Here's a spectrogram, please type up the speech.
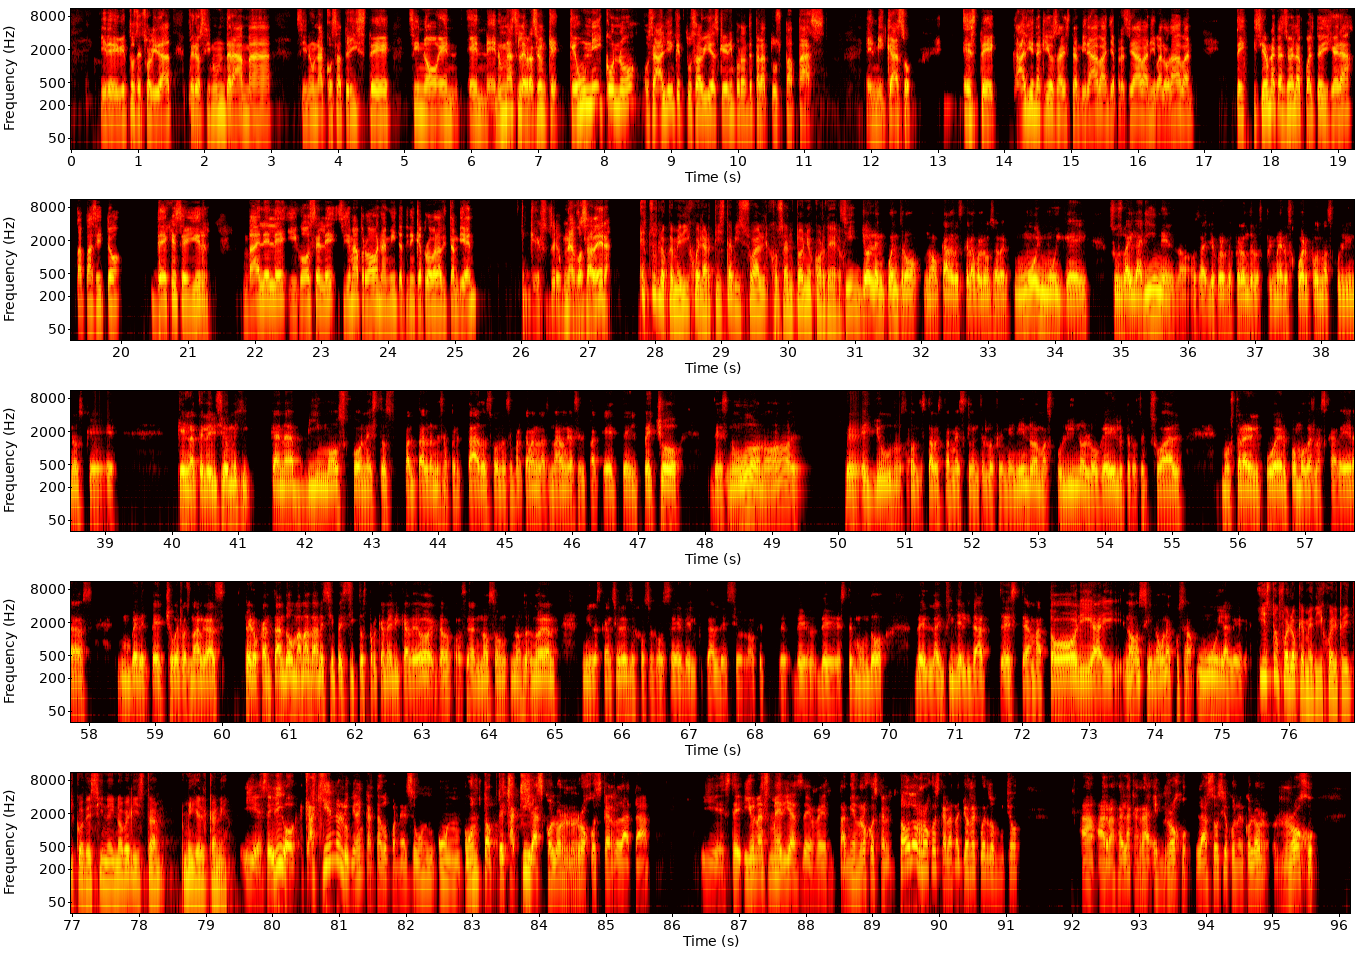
y de vivir tu sexualidad, pero sin un drama, sin una cosa triste, sino en, en, en una celebración que, que un ícono, o sea, alguien que tú sabías que era importante para tus papás, en mi caso, este, alguien a que ellos este, admiraban y apreciaban y valoraban, te hiciera una canción en la cual te dijera, papacito, déjese ir, válele y gócele. Si ya me aprobaron a mí, te tienen que aprobar a ti también, que es una gozadera. Esto es lo que me dijo el artista visual José Antonio Cordero. Sí, yo la encuentro, ¿no? Cada vez que la volvemos a ver, muy, muy gay. Sus bailarines, ¿no? O sea, yo creo que fueron de los primeros cuerpos masculinos que, que en la televisión mexicana vimos con estos pantalones apretados, cuando se embarcaban las nalgas, el paquete, el pecho desnudo, ¿no? Velludo, donde estaba esta mezcla entre lo femenino, lo masculino, lo gay, lo heterosexual, mostrar el cuerpo, mover las caderas, ver el pecho, ver las nalgas, pero cantando Mamá, dame 100 pesitos porque América de hoy, ¿no? O sea, no, son, no, no eran ni las canciones de José José, del ¿no? Que de, de, de, este mundo de la infidelidad este, amatoria, y, ¿no? Sino una cosa muy alegre. Y esto fue lo que me dijo el crítico de cine y novelista Miguel Cané. Y este, y digo, ¿a quién no le hubiera encantado ponerse un, un, un top de Shakiras color rojo escarlata? y este y unas medias de red también rojo escarlata, todo rojo escarlata. Yo recuerdo mucho a, a Rafaela Carrá en rojo, la asocio con el color rojo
